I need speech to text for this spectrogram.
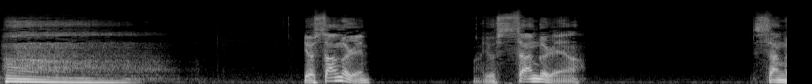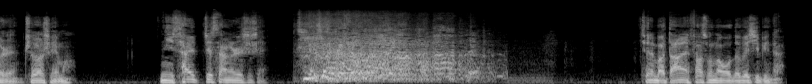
啊，有三个人啊，有三个人啊，三个人，知道谁吗？你猜这三个人是谁？现在把答案发送到我的微信平台。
